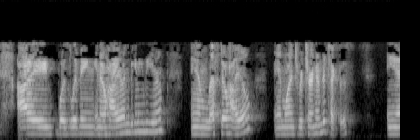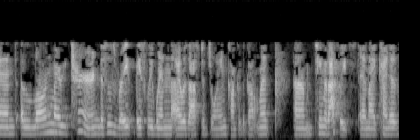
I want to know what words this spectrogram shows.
I was living in Ohio in the beginning of the year and left Ohio and wanted to return home to Texas. And along my return, this is right basically when I was asked to join Conquer the Gauntlet um, team of athletes, and I kind of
